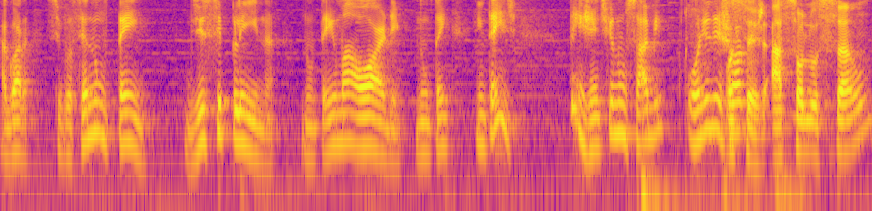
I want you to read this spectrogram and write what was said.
Agora, se você não tem disciplina, não tem uma ordem, não tem, entende? Tem gente que não sabe onde deixou. Ou seja, a solução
